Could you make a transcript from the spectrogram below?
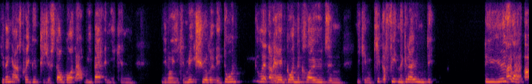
you think that's quite good because you've still got that wee bit and you can you know, you can make sure that they don't let their head go in the clouds and you can keep their feet in the ground. Do, do you use I, that? I,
